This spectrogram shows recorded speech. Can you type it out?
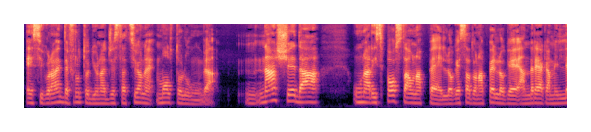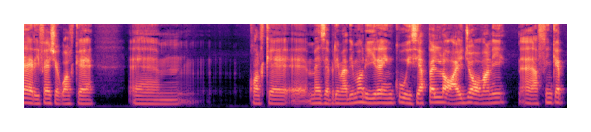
è sicuramente frutto di una gestazione molto lunga. Nasce da una risposta a un appello, che è stato un appello che Andrea Camilleri fece qualche ehm, qualche eh, mese prima di morire, in cui si appellò ai giovani eh, affinché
